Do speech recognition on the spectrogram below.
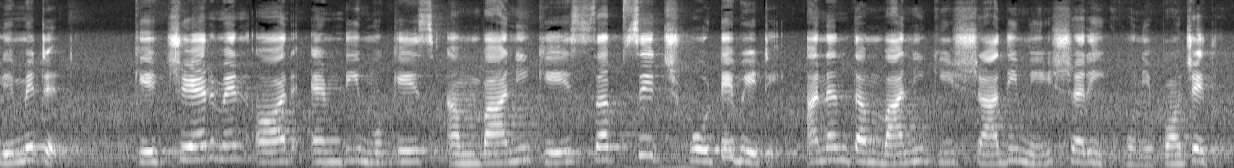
लिमिटेड के चेयरमैन और एमडी मुकेश अंबानी के सबसे छोटे बेटे अनंत अंबानी की शादी में शरीक होने पहुँचे थे।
